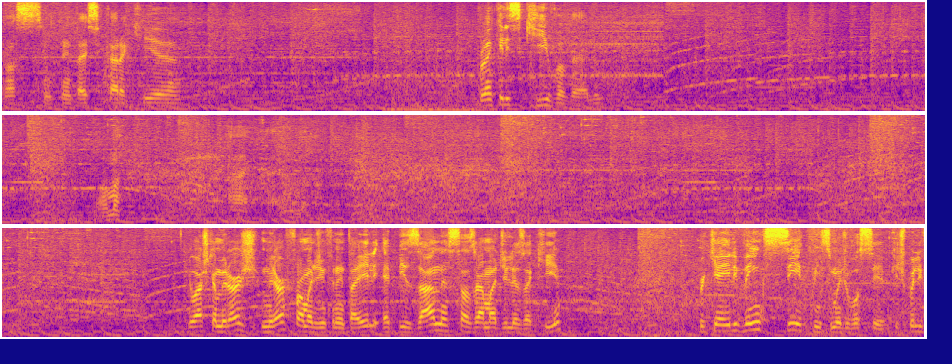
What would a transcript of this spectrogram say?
Nossa, enfrentar esse cara aqui é... O problema é que ele esquiva, velho. Eu acho que a melhor, melhor forma de enfrentar ele é pisar nessas armadilhas aqui. Porque aí ele vem seco em cima de você. Porque, tipo, ele,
